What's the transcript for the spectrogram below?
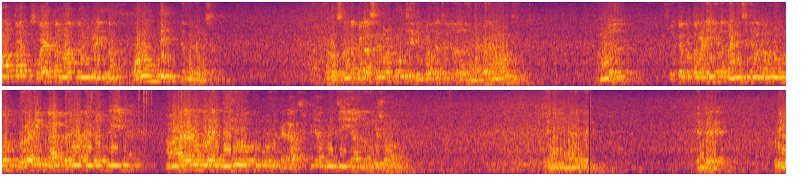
മാത്രം സ്വായത്തമാക്കാൻ കഴിയുന്ന ഹോളണ്ടിങ് എന്നൊരു അംശം അടൂസാന്റെ പല സിനിമകൾക്കൊണ്ട് പരമാവധി. നമ്മൾ ഒറ്റപ്പെട്ട വഴിയിലൂടെ തനിച്ചിങ്ങനെ നടന്നു പോകുമ്പോൾ പിറകിൽ താല്പര്യമാറ്റം കേൾക്കുകയും ആരാണെന്ന് പറയാൻ നോക്കുമ്പോൾ ഒരു കലാസൃഷ്ടിയാവുകയും ചെയ്യാവുന്ന നിമിഷമാണ്. എനിക്ക് ഇന്നലത്തെ എന്റെ പ്രിയ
